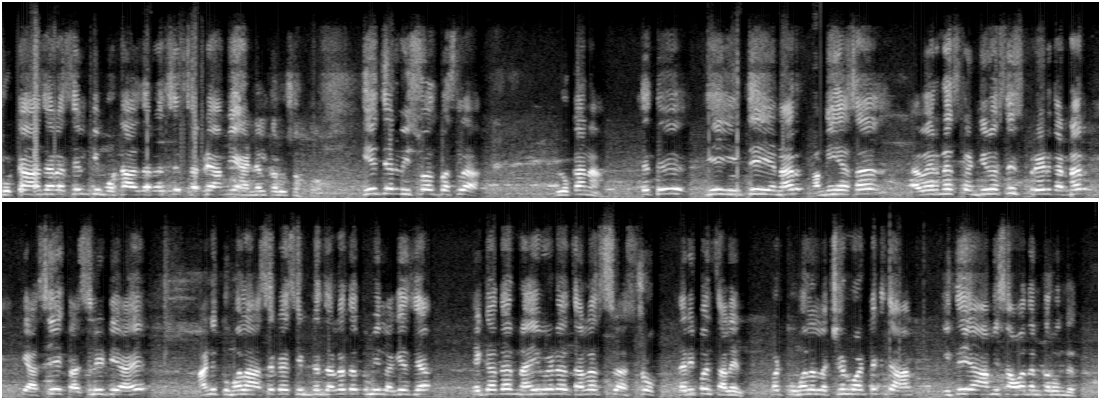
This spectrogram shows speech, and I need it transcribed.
छोटा आजार असेल की मोठा आजार असेल सगळे आम्ही हँडल करू शकतो. हे जर विश्वास बसला लोकांना तर ते हे इथे येणार. आम्ही असा अवेअरनेस कंटिन्युअसली स्प्रेड करणार की अशी एक फॅसिलिटी आहे. आणि तुम्हाला असं काही सिम्पटम झालं तर तुम्ही लगेच या. एखादा नाही वेळ झाला स्ट्रोक तरी पण चालेल. पण तुम्हाला लक्षण वाटतं की ते इथे या आम्ही समाधान करून देतो.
